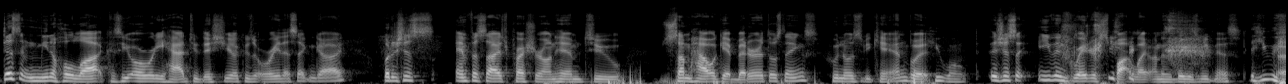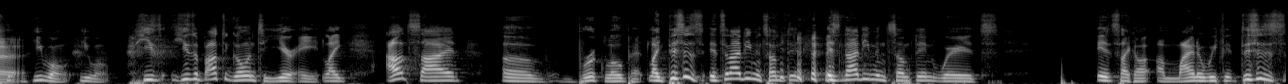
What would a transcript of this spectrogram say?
doesn't mean a whole lot because he already had to this year. Like he was already that second guy. But it's just emphasized pressure on him to somehow get better at those things. Who knows if he can? But He won't. it's just an even greater spotlight on his biggest weakness. He Uh. he won't. He won't. He's he's about to go into year eight. Like outside of Brook Lopez, like this is it's not even something. it's not even something where it's it's like a, a minor weakness. This is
